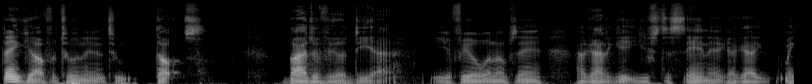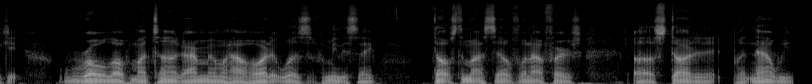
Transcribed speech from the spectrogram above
thank y'all for tuning in to Thoughts by the VODI. You feel what I'm saying? I gotta get used to saying that. I gotta make it roll off my tongue. I remember how hard it was for me to say thoughts to myself when I first uh, started it. But now we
